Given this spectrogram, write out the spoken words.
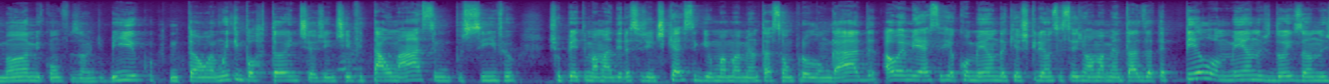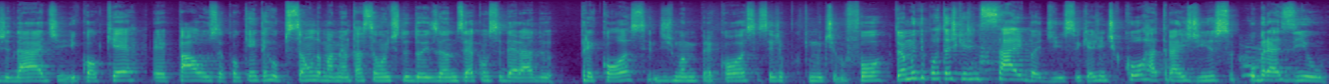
desmame, confusão de bico. Então é muito importante a gente evitar o máximo possível chupeta e mamadeira se a gente quer seguir uma amamentação prolongada. A OMS recomenda que as crianças sejam amamentadas até pelo menos dois anos de idade e qualquer é, pausa, qualquer interrupção da amamentação antes dos dois anos é considerado precoce, desmame precoce, seja por que motivo for. Então é muito importante que a gente saiba disso e que a gente corra atrás disso. O Brasil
